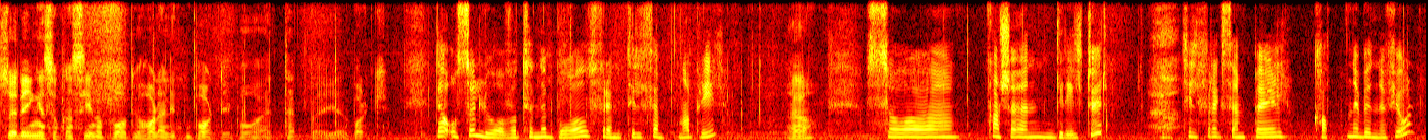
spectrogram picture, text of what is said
så er det ingen som kan si noe på at du har deg en liten party på et teppe i en park. Det er også lov å tenne bål frem til 15. april. Ja, Så kanskje en grilltur til f.eks. Katten i Bunnefjorden.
